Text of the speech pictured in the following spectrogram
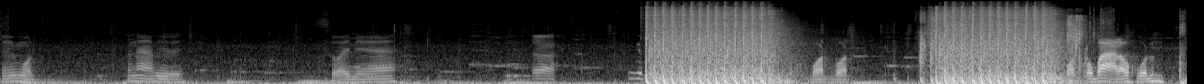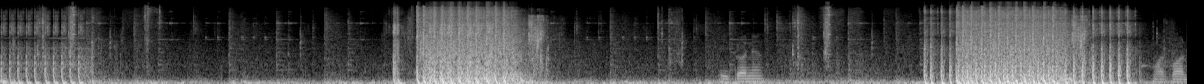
ยังไม่หมดข้างหน้าพี่เลยสวยเนี่ยอ่าบอดบอดบอดก็บ้าแล้วคนอีกตัวหนึงหมดหมด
